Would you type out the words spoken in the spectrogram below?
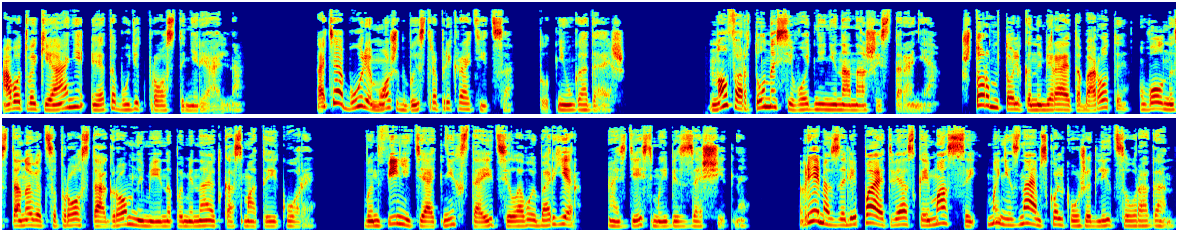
А вот в океане это будет просто нереально. Хотя буря может быстро прекратиться, тут не угадаешь. Но фортуна сегодня не на нашей стороне. Шторм только набирает обороты, волны становятся просто огромными и напоминают косматые горы. В инфинити от них стоит силовой барьер, а здесь мы беззащитны. Время залипает вязкой массой, мы не знаем, сколько уже длится ураган.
